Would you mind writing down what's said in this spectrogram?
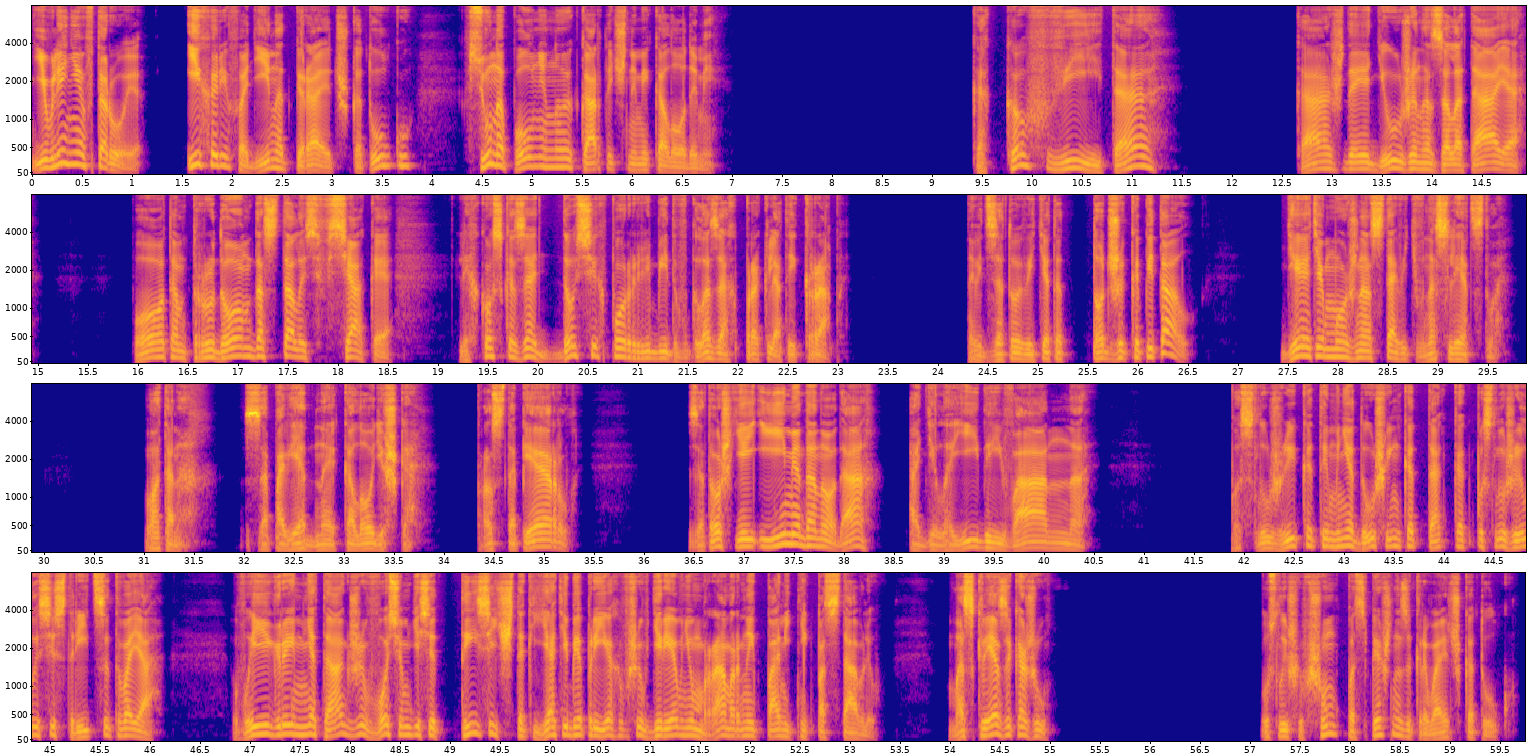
Явление второе. Ихарев один отпирает шкатулку, всю наполненную карточными колодами. Каков вид, а? Каждая дюжина золотая. Потом, трудом досталось всякое. Легко сказать, до сих пор рябит в глазах проклятый краб. Но ведь зато ведь это тот же капитал. Детям можно оставить в наследство. Вот она, заповедная колодишка. Просто перл. Зато ж ей и имя дано, да? Аделаида Ивановна. Послужи-ка ты мне, душенька, так, как послужила сестрица твоя. Выиграй мне также восемьдесят тысяч, так я тебе, приехавший в деревню, мраморный памятник поставлю. Москве закажу. Услышав шум, поспешно закрывает шкатулку.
